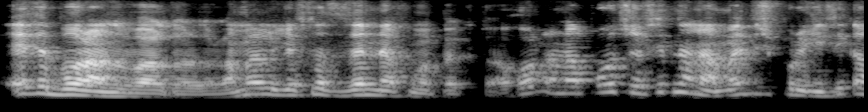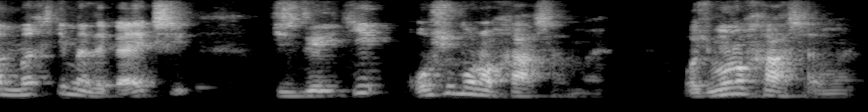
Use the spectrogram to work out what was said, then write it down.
Ε, δεν μπορώ να το βάλω τώρα το LaMelo, γι' αυτό δεν έχουμε παίκτη αγώνα. Να πω ότι σε αυτή την αναμέτρηση προηγηθήκαμε μέχρι και με 16 και στην τελική όχι μόνο χάσαμε. Όχι μόνο χάσαμε.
